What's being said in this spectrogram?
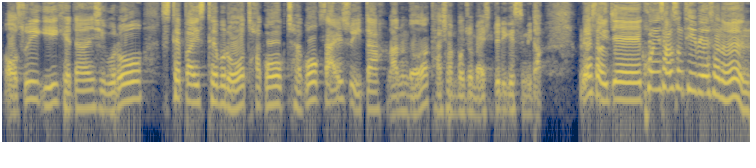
어, 수익이 계단식으로 스텝 바이 스텝으로 차곡차곡 쌓일 수 있다라는 거 다시 한번 좀 말씀드리겠습니다. 그래서 이제 코인 상승 TV에서는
